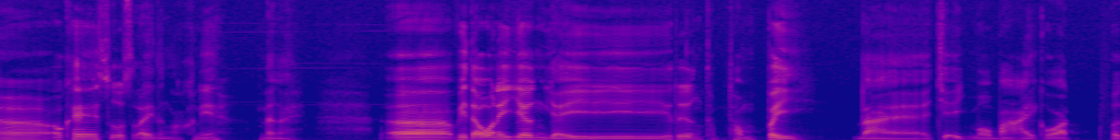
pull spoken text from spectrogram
អឺអូខេសួស្តីទាំងអស់គ្នាហ្នឹងហើយអឺវីដេអូនេះយើងនិយាយរឿងធំធំពីរដែល GX Mobile គាត់ធ្វើ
